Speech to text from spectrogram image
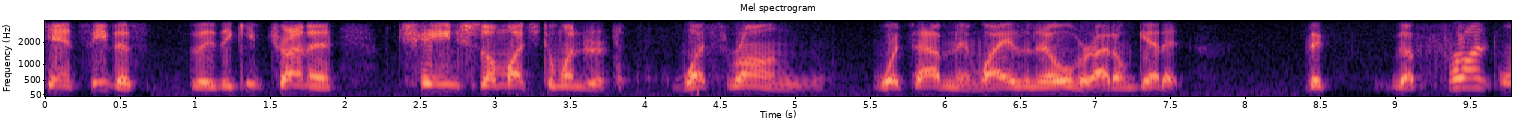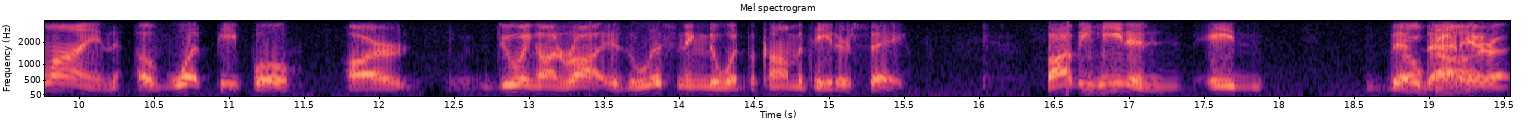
can't see this. They they keep trying to change so much to wonder What's wrong? What's happening? Why isn't it over? I don't get it. The the front line of what people are doing on Raw is listening to what the commentators say. Bobby mm-hmm. Heenan made th- oh, that God. era,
